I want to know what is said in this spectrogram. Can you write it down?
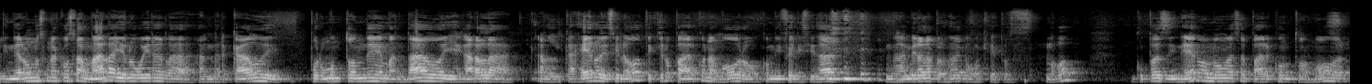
dinero no es una cosa mala, yo no voy a ir al mercado y por un montón de mandado y llegar a la, al cajero y decirle, oh, te quiero pagar con amor o con mi felicidad. y me mira a la persona como que, pues no, ocupas dinero, no vas a pagar con tu amor.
